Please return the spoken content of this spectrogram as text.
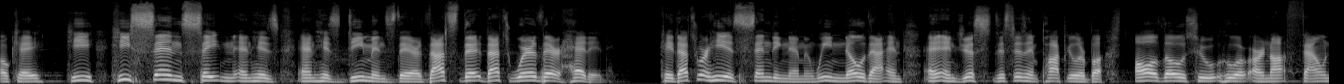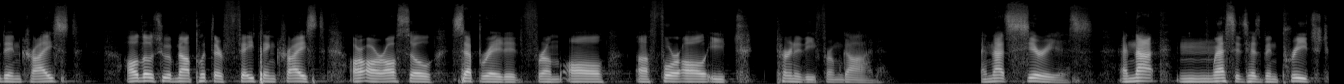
Okay, he he sends Satan and his and his demons there. That's their, that's where they're headed. Okay, that's where he is sending them, and we know that. And, and just, this isn't popular, but all those who, who are not found in Christ, all those who have not put their faith in Christ are, are also separated from all, uh, for all eternity from God. And that's serious. And that message has been preached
